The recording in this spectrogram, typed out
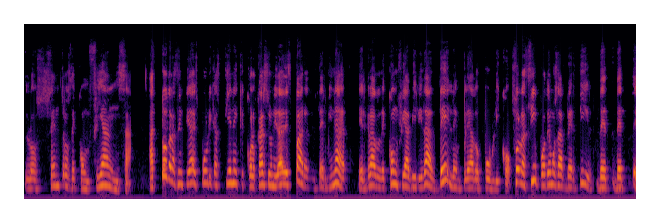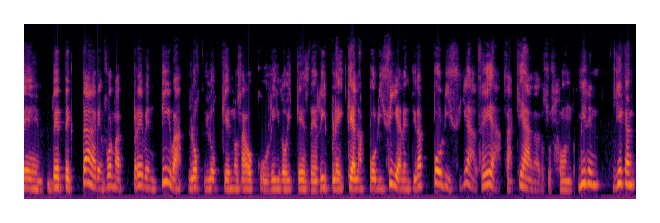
los centros de confianza. A todas las entidades públicas tienen que colocarse unidades para determinar el grado de confiabilidad del empleado público. Solo así podemos advertir, de, eh, detectar en forma preventiva lo, lo que nos ha ocurrido y que es de replay, que la policía, la entidad policial sea saqueada de sus fondos. Miren llegan,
